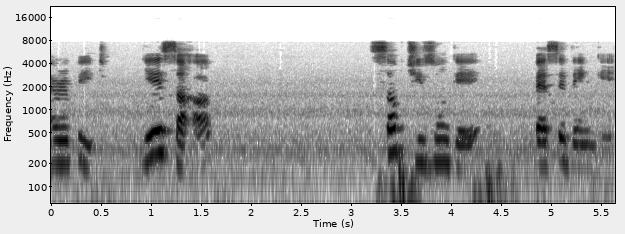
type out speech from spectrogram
आई रिपीट ये साहब सब चीज़ों के पैसे देंगे।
